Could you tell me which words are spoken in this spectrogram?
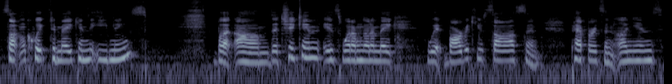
something quick to make in the evenings. But um, the chicken is what I'm going to make with barbecue sauce and peppers and onions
